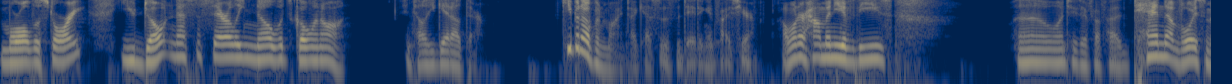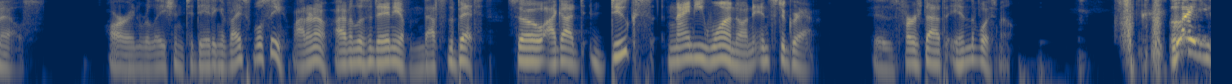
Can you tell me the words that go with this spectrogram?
Moral of the story you don't necessarily know what's going on until you get out there. Keep an open mind, I guess, is the dating advice here. I wonder how many of these uh, one, two, three, four, five, ten voicemails are in relation to dating advice. We'll see. I don't know. I haven't listened to any of them. That's the bit. So I got Dukes91 on Instagram is first up in the voicemail. Ladies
